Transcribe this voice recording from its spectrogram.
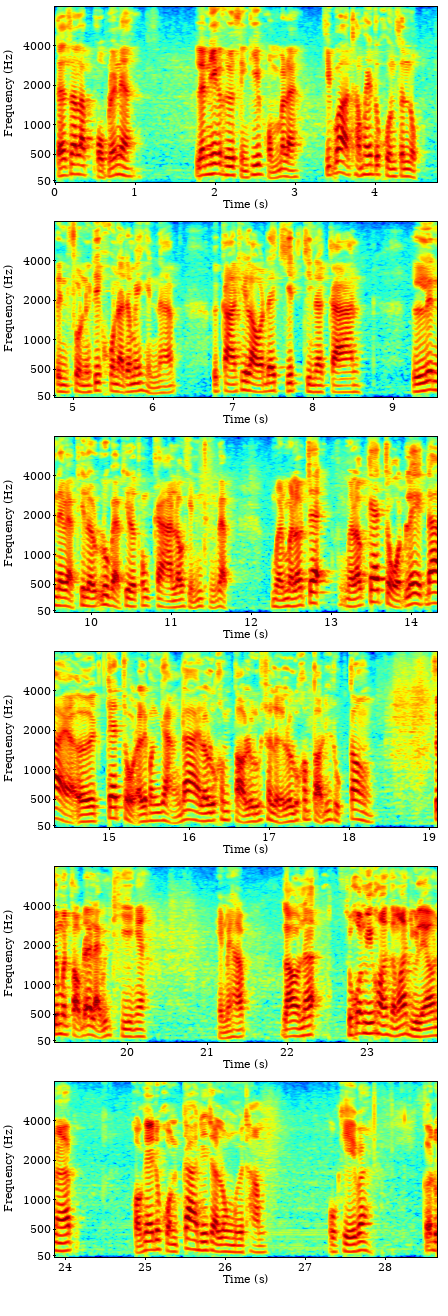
แต่สำหรับผมแล้วเนี่ย และนี่ก็คือสิ่งที่ผมอะไรคิดว่าทำให้ทุกคนสนุกเป็นส่วนหนึ่งที่คนอาจจะไม่เห็นนะครับ คือการที่เราได้คิดจินตนาการ เล่นในแบบที่เรารูปแบบที่เราต้องการ เราเห็นถึงแบบ เหมือนเหมือนเราแจ้เหมือนเราแก้โจทย์เลขได้อะเออแก้โจทย์อะไรบางอย่างได้ เรารู้คำตอบเรารู้เฉลยเรารู้คำตอบที่ถูกต้อง ซึ่งมันตอบได้หลายวิธีไงเห็นไหมครับ เรานะทุกคนมีความสามารถอยู่แล้วนะครับ ขอแค่ทุกคนกล้าที่จะลงมือทำโอเคป่ะก็ดู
